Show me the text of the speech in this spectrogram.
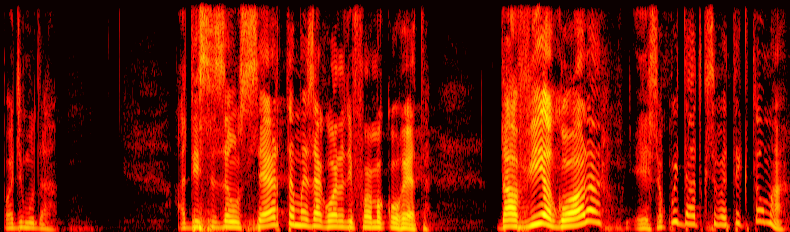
Pode mudar. A decisão certa, mas agora de forma correta. Davi agora, esse é o cuidado que você vai ter que tomar.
